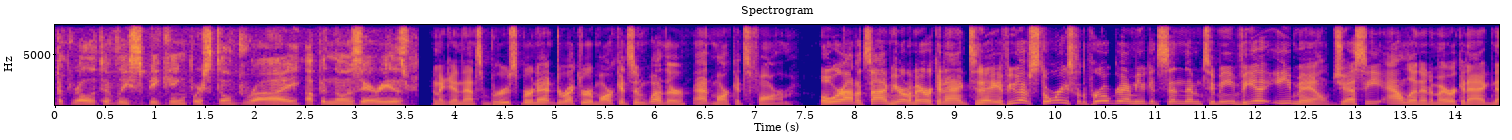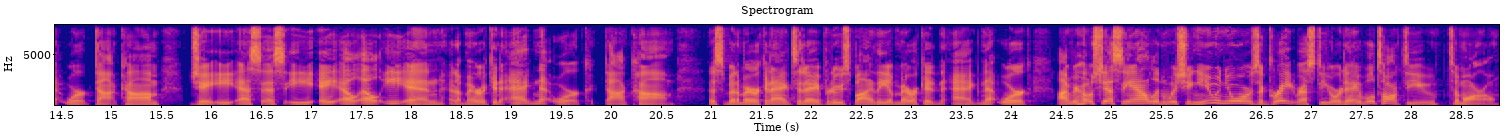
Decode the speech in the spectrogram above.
but relatively speaking, we're still dry up in those areas. And again, that's Bruce Burnett, Director of Markets and Weather at MarketsFarm. Well, we're out of time here on American Ag today. If you have stories for the program, you could send them to me via email, Jesse Allen at AmericanAgNetwork.com, J E S S E A L L E N at AmericanAgNetwork.com. This has been American Ag Today, produced by the American Ag Network. I'm your host, Jesse Allen, wishing you and yours a great rest of your day. We'll talk to you tomorrow.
